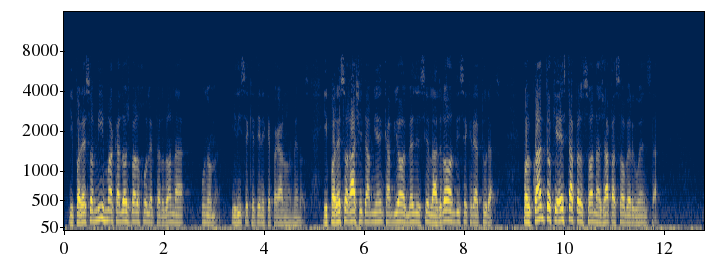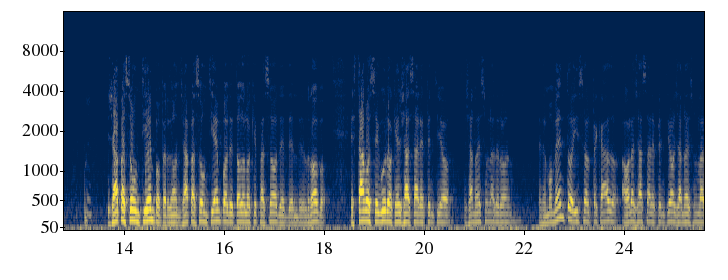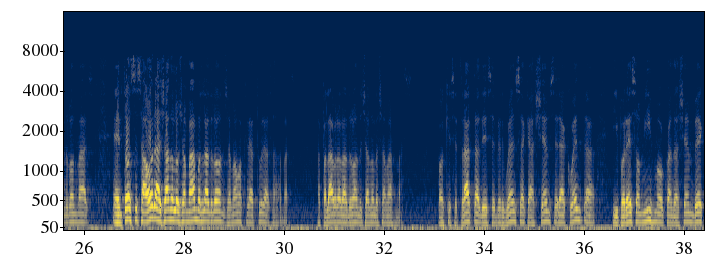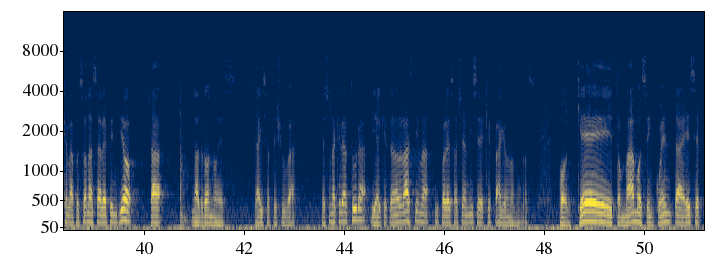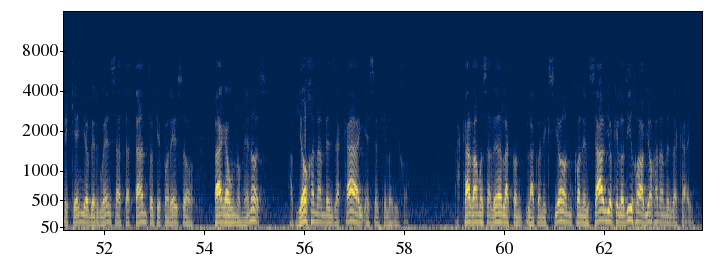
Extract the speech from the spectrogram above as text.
y por eso mismo a Kadosh Baruchu le perdona uno y dice que tiene que pagar uno menos. Y por eso Rashi también cambió, en vez de decir ladrón, dice criaturas. Por cuanto que esta persona ya pasó vergüenza ya pasó un tiempo, perdón, ya pasó un tiempo de todo lo que pasó del robo. Estamos seguros que él ya se arrepintió, ya no es un ladrón. En el momento hizo el pecado, ahora ya se arrepintió, ya no es un ladrón más. Entonces ahora ya no lo llamamos ladrón, llamamos criaturas nada más. La palabra ladrón ya no lo llamamos más. Porque se trata de esa vergüenza que Hashem se da cuenta y por eso mismo cuando Hashem ve que la persona se arrepintió, ya ladrón no es, ya hizo teshuva es una criatura y hay que tener lástima y por eso Hashem dice que pague uno menos. ¿Por qué tomamos en cuenta ese pequeño vergüenza hasta tanto que por eso paga uno menos? Abyohanan Ben Zakai es el que lo dijo. Acá vamos a ver la, la conexión con el sabio que lo dijo Abyohanan Ben Zakai.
